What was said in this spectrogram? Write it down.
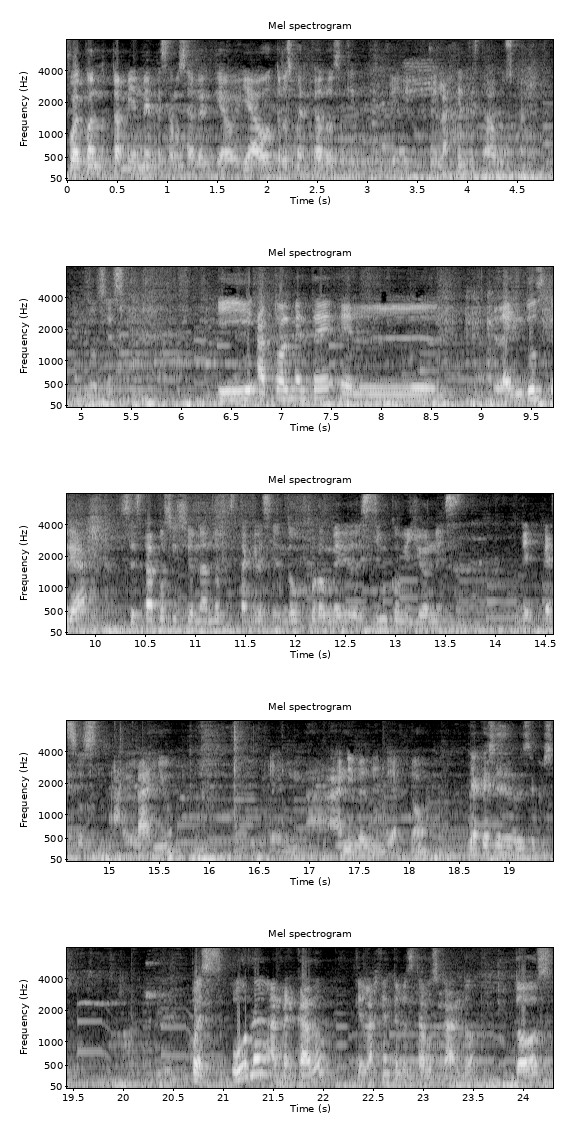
fue cuando también empezamos a ver que había otros mercados que, que, la gente estaba buscando. Entonces, y actualmente el, la industria se está posicionando que está creciendo un promedio de 5 billones de pesos al año en, a nivel mundial, ¿no? ¿Y a qué se debe ese crecimiento? Pues una, al mercado, que la gente lo está buscando. Dos,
